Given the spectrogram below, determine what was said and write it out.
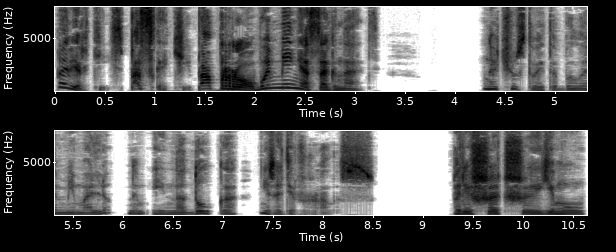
Повертись, поскочи, попробуй меня согнать. Но чувство это было мимолетным и надолго не задержалось. Пришедшее ему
